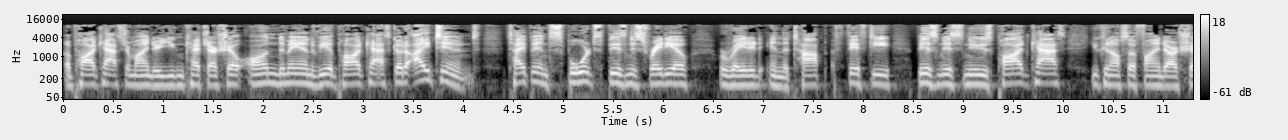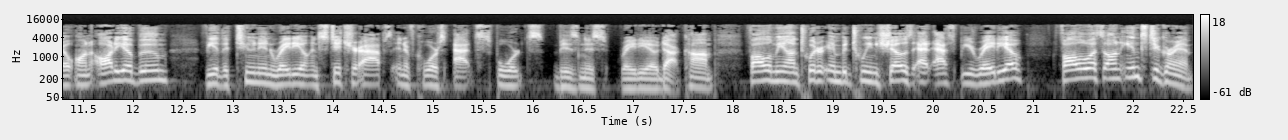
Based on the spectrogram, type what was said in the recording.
A podcast reminder, you can catch our show on demand via podcast. Go to iTunes, type in sports business radio. We're rated in the top 50 business news podcasts. You can also find our show on Audioboom via the TuneIn Radio and Stitcher apps, and of course at sportsbusinessradio.com. Follow me on Twitter in between shows at SB Radio. Follow us on Instagram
